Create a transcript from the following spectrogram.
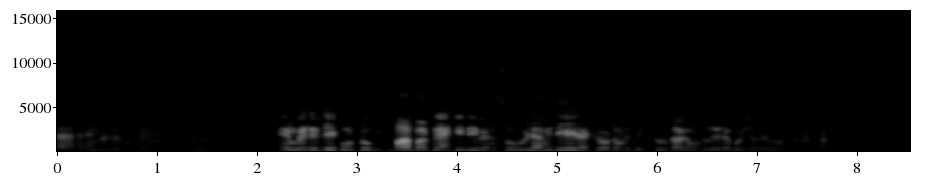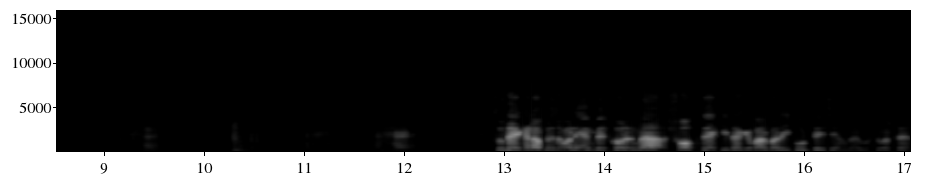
হ্যাঁ হ্যাঁ এমবেডের মধ্যে এমবেডের যে বারবার তো একই দিবেন সো ওইটা আমি দিয়েই রাখছি অটোমেটিক সো জায়গা মতো এটা বসে যাবে। হ্যাঁ হ্যাঁ তো দেখেন, আপনি যখন এমবেড করেন না, সব তো একই থাকে, বারবার এই কোডটাই চেঞ্জ হয়, বুঝতে পারছেন?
